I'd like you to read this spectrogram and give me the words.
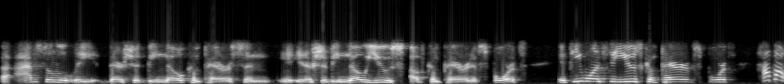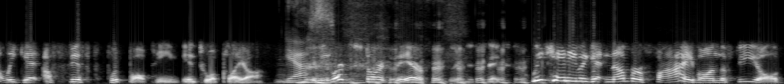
uh, absolutely, there should be no comparison. There should be no use of comparative sports. If he wants to use comparative sports, how about we get a fifth football team into a playoff? Yeah. I mean, let's start there, for goodness sake. We can't even get number five on the field,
